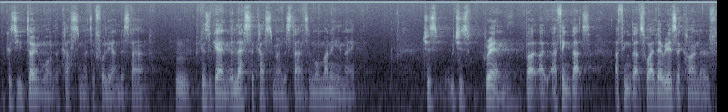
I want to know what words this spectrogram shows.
because you don't want the customer to fully understand. Hmm. Because again, the less the customer understands, the more money you make which is, which is grim, but I, I, think that's, I think that's why there is a kind of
